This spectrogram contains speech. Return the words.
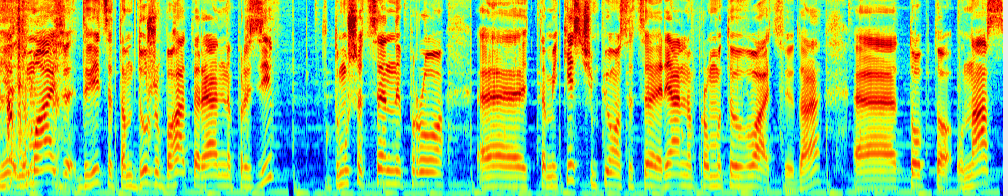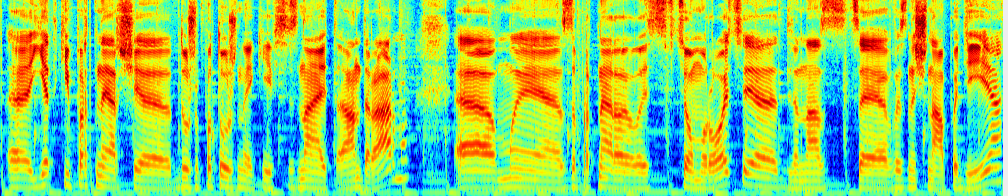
ні, ну майже дивіться, там дуже багато реально призів. Тому що це не про е, там якесь чемпіонство, це реально про мотивацію. Да? Е, тобто, у нас е, є такий партнер ще дуже потужний, який всі знають Under Armour. Е, ми запартнерились в цьому році. Для нас це визначна подія.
